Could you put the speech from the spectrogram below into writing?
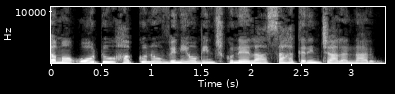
తమ ఓటు హక్కును వినియోగించుకునేలా సహకరించాలన్నారు.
